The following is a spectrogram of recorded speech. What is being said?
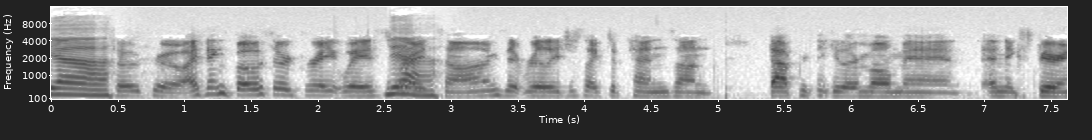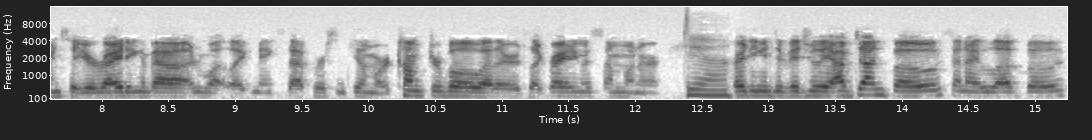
Yeah, so true. I think both are great ways to yeah. write songs. It really just like depends on that particular moment and experience that you're writing about and what like makes that person feel more comfortable whether it's like writing with someone or yeah. writing individually i've done both and i love both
